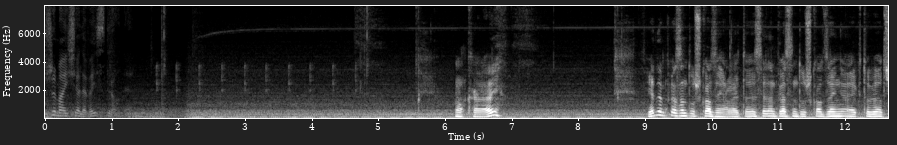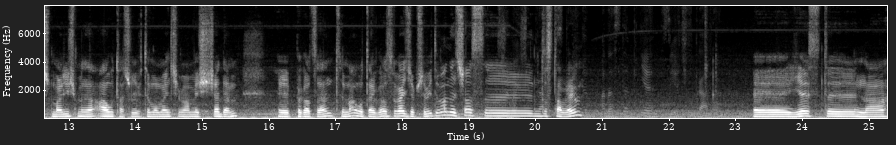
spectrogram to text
Trzymaj się lewej strony. Okej. 1% uszkodzeń, ale to jest 1% uszkodzeń, e, który otrzymaliśmy na auta, czyli w tym momencie mamy 7%. Mało tego, słuchajcie, przewidywany czas e, dostawy e, jest e, na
